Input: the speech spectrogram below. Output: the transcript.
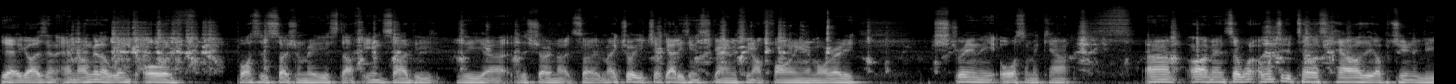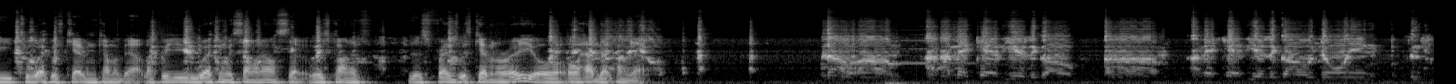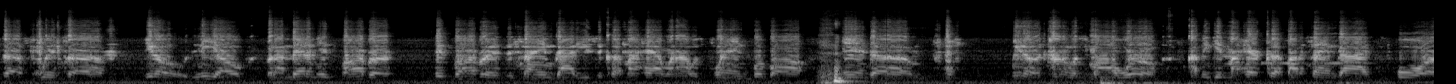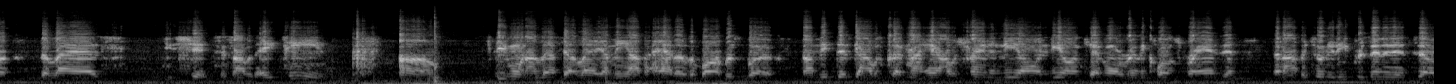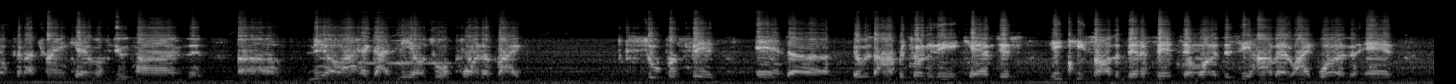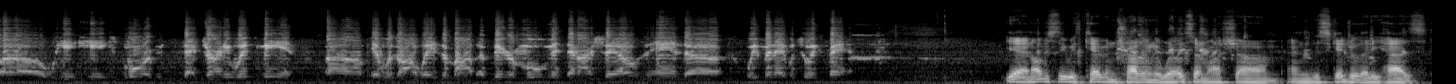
Yeah, guys, and, and I'm going to link all of Boss's social media stuff inside the the uh, the show notes. So make sure you check out his Instagram if you're not following him already. Extremely awesome account. Um, all right, man. So I want you to tell us how the opportunity to work with Kevin come about. Like, were you working with someone else that was kind of was friends with Kevin already, or, or how did that come about? And Yeah, and obviously with Kevin traveling the world so much um, and the schedule that he has,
